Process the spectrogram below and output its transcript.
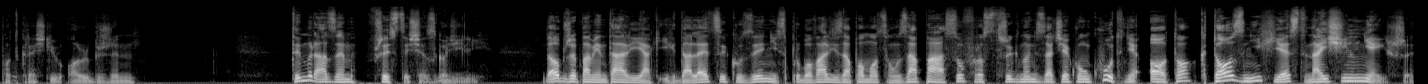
podkreślił olbrzym. Tym razem wszyscy się zgodzili. Dobrze pamiętali, jak ich dalecy kuzyni spróbowali za pomocą zapasów rozstrzygnąć zaciekłą kłótnię o to, kto z nich jest najsilniejszy.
